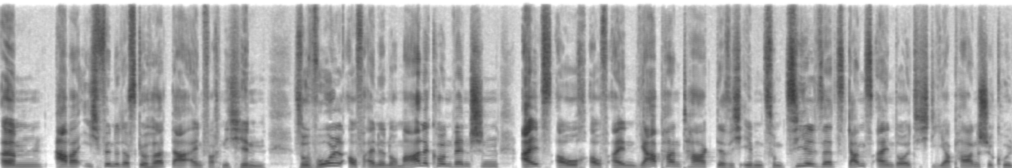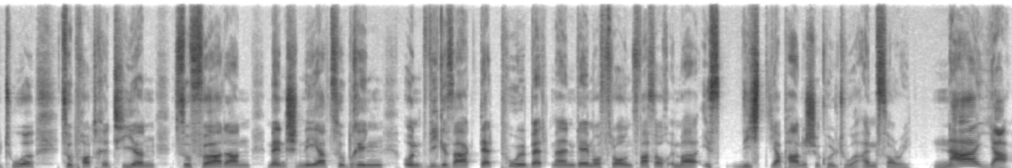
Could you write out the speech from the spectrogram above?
Ähm, aber ich finde, das gehört da einfach nicht hin. Sowohl auf eine normale Convention als auch auf einen Japan-Tag, der sich eben zum Ziel setzt, ganz eindeutig die japanische Kultur zu porträtieren, zu fördern, Menschen näher zu bringen und wie gesagt, gesagt, Deadpool, Batman, Game of Thrones, was auch immer, ist nicht japanische Kultur. I'm sorry. Na ja.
